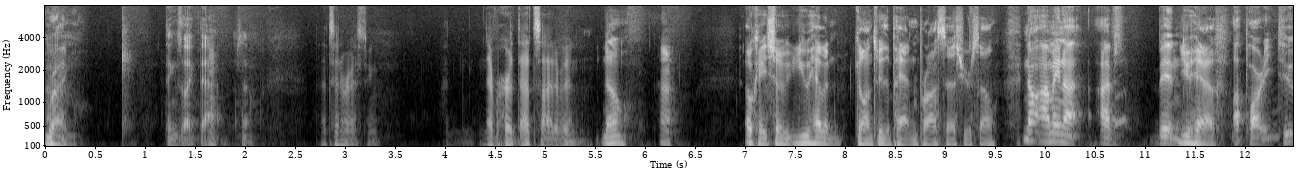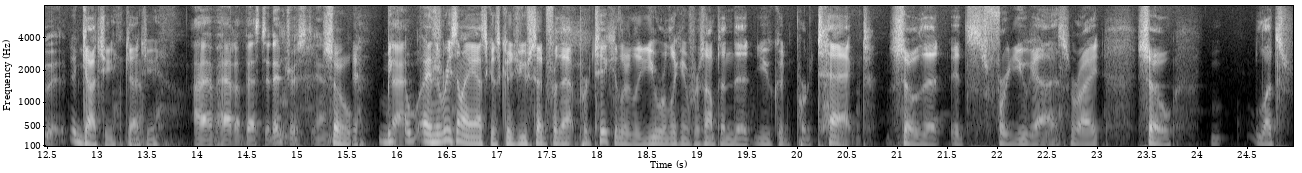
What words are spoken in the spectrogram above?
um, Right. things like that. So That's interesting. Never heard that side of it. No. Huh. Okay, so you haven't gone through the patent process yourself. no, I mean I I've been You have. a party to it. Got you. Got you. I have had a vested interest in. So, be, That, for and the reason I ask is because you said for that particularly, you were looking for something that you could protect so that it's for you guys, right? So, let's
